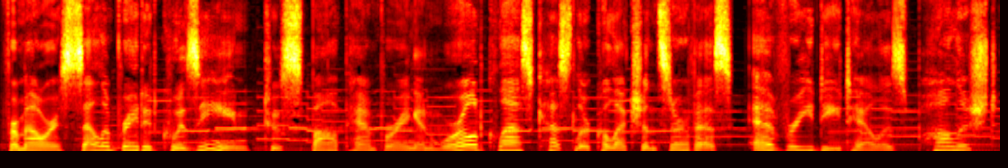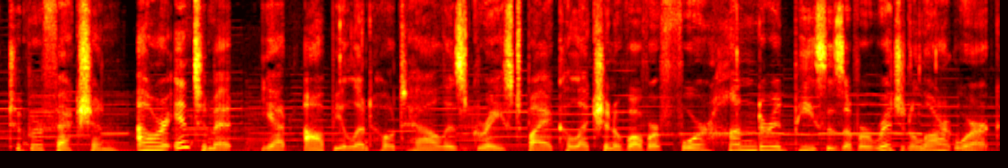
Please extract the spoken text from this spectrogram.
From our celebrated cuisine to spa pampering and world class Kessler collection service, every detail is polished to perfection. Our intimate yet opulent hotel is graced by a collection of over 400 pieces of original artwork.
